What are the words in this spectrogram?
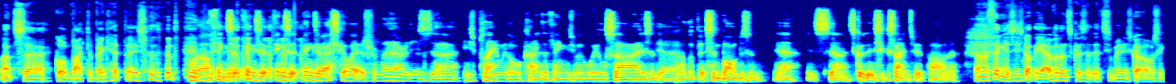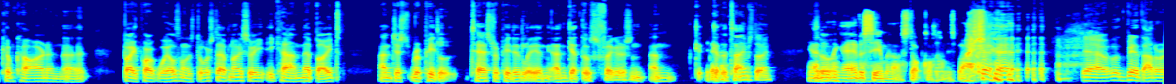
that's uh, going back to big hit days. well, things things things things have escalated from there, and he's uh, he's playing with all kinds of things with wheel size and yeah. other bits and bobs, and yeah, it's uh, it's good. It's exciting to be a part of it. And the thing is, he's got the evidence because it's. I mean, he's got obviously Cwmcarn and uh, Bike Park Wales on his doorstep now, so he, he can nip out and just repeat test repeatedly and, and get those figures and and get, yeah. get the times down. Yeah, so, I don't think I ever see him without a stop clock on his bike. yeah, it would be at that, or,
